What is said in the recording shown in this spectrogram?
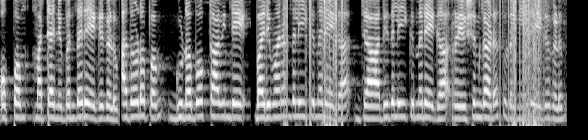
ഒപ്പം മറ്റനുബന്ധ രേഖകളും. അതോടൊപ്പം ഗുണഭോക്താവിന്റെ വരുമാനം തെളിയിക്കുന്ന രേഖ ജാതി തെളിയിക്കുന്ന രേഖ റേഷൻ കാർഡ് തുടങ്ങിയ രേഖകളും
